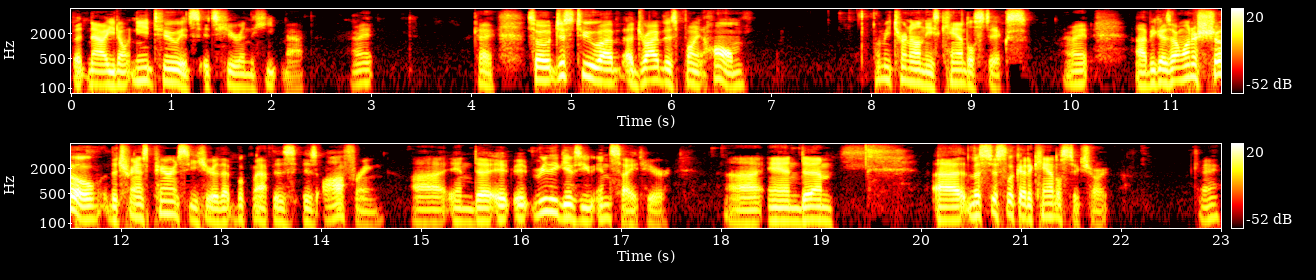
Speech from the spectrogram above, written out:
But now you don't need to, it's, it's here in the heat map, right? Okay, so just to uh, uh, drive this point home, let me turn on these candlesticks, right? Uh, because I wanna show the transparency here that Bookmap is, is offering. and it, it really gives you insight here. and um, let's just look at a candlestick chart, okay?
